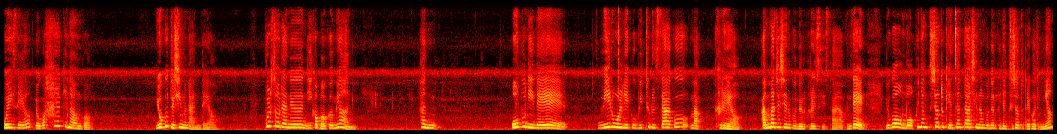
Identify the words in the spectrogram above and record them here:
보이세요? 요거 하얗게 나온 거. 요거 드시면 안 돼요. 뿔소라는 이거 먹으면 한 5분 이내에 위로 올리고 밑으로 싸고 막 그래요. 안 맞으시는 분들은 그럴 수 있어요. 근데 요거 뭐 그냥 드셔도 괜찮다 하시는 분들은 그냥 드셔도 되거든요.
